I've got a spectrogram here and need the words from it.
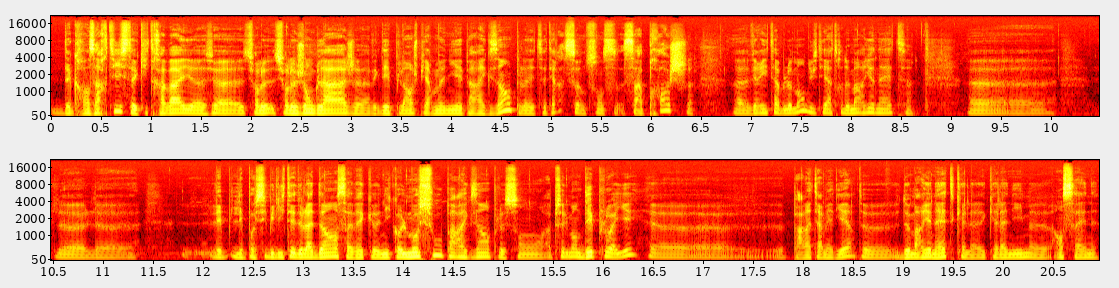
de, grands artistes qui travaillent euh, sur, le, sur le jonglage avec des planches, Pierre Meunier par exemple, etc., s'approchent euh, véritablement du théâtre de marionnette. le, les, possibilités de la danse avec Nicole Mossou, par exemple, sont absolument déployées euh, par l'intermédiaire de, marionnettes qu'elle anime euh, en scène.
